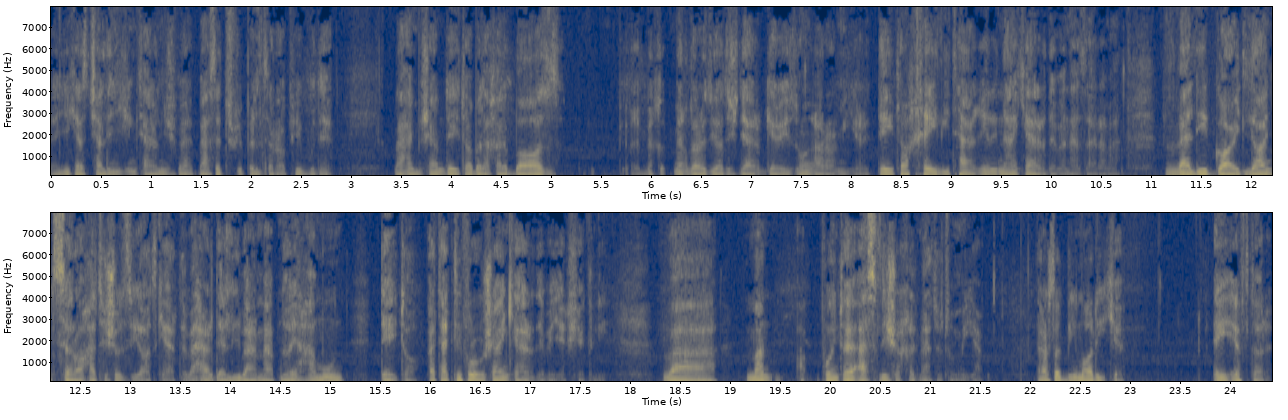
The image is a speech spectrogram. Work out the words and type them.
یکی از challenging تراش بحث triple therapy بوده. و همیشه هم data بالاخره باز مقدار زیادش در gray zone قرار می‌گیره. data خیلی تغییری نکرده به نظر من. ولی guideline صراحتش رو زیاد کرده. و هر دلیل بر مبنای همون data و تکلیف رو روشن کرده به یک شکلی. و من point های اصلیش رو خدمتتون میگم. در بیماری که AF داره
